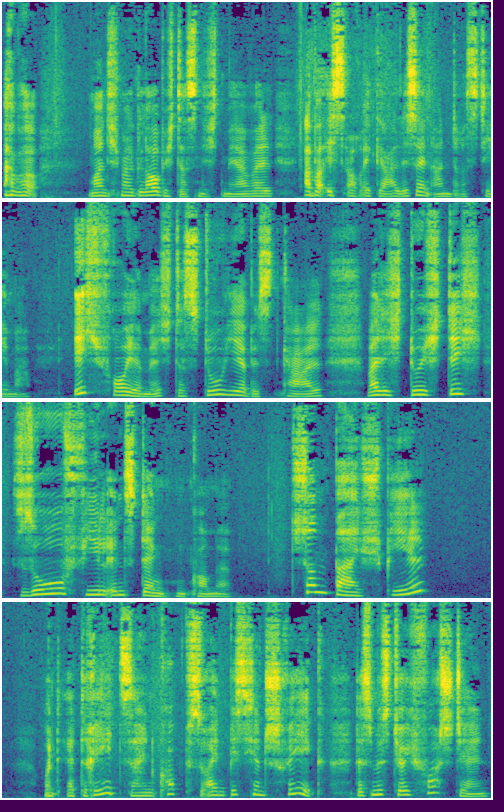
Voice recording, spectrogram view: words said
Aber manchmal glaube ich das nicht mehr, weil aber ist auch egal, ist ein anderes Thema. Ich freue mich, dass du hier bist, Karl, weil ich durch dich so viel ins Denken komme. Zum Beispiel? Und er dreht seinen Kopf so ein bisschen schräg. Das müsst ihr euch vorstellen.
